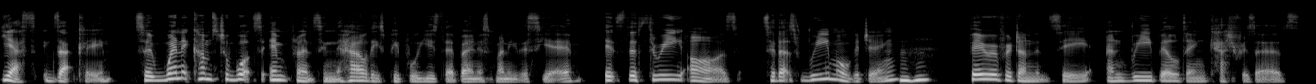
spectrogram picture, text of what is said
Yes, exactly. So when it comes to what's influencing how these people use their bonus money this year, it's the three R's. So that's remortgaging, mm-hmm. fear of redundancy, and rebuilding cash reserves.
